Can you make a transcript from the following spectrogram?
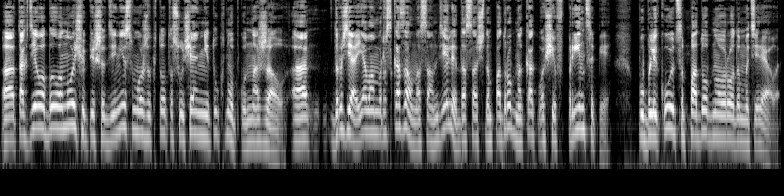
А, так дело было ночью, пишет Денис, может кто-то случайно не ту кнопку нажал. А, друзья, я вам рассказал на самом деле достаточно подробно, как вообще в принципе публикуются подобного рода материалы.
